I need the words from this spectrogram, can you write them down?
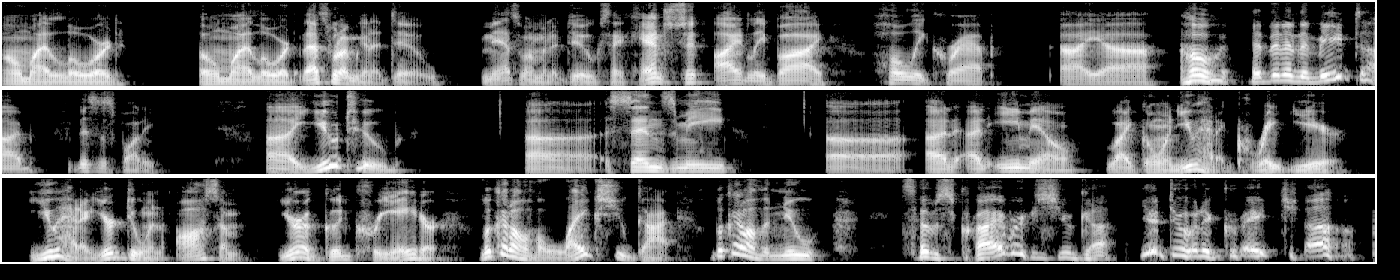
Oh my lord. Oh my lord. That's what I'm going to do. I mean, that's what I'm going to do because I can't sit idly by. Holy crap. I, uh, oh, and then in the meantime, this is funny. Uh, YouTube, uh, sends me, uh, an, an email like going, you had a great year. You had a, you're doing awesome. You're a good creator. Look at all the likes you got. Look at all the new subscribers you got. You're doing a great job.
